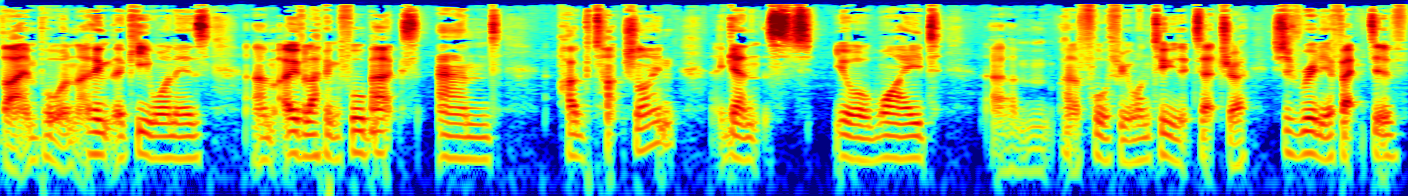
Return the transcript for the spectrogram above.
that important. I think the key one is um, overlapping fullbacks and hug touchline against your wide um, kind of 4 3 1 2s, etc. It's just really effective,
